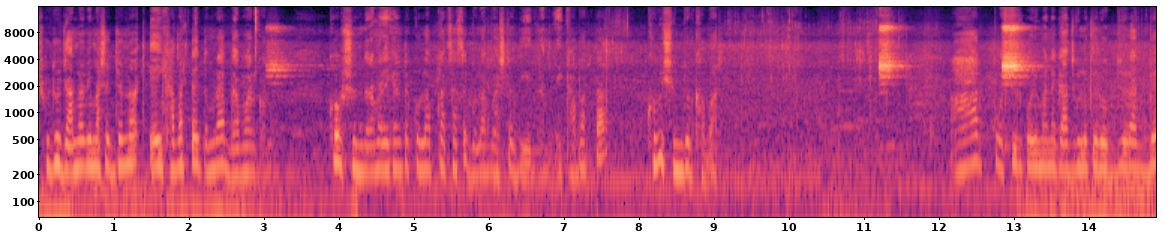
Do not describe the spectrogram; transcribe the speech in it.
শুধু জানুয়ারি মাসের জন্য এই খাবারটাই তোমরা ব্যবহার করো। খুব সুন্দর, আমার এখানে একটা গোলাপ গাছ আছে, গোলাপ গাছটা দিয়ে দিলাম। এই খাবারটা খুবই সুন্দর খাবার। আর প্রচুর পরিমাণে গাছগুলোকে রোদ্রে রাখবে,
